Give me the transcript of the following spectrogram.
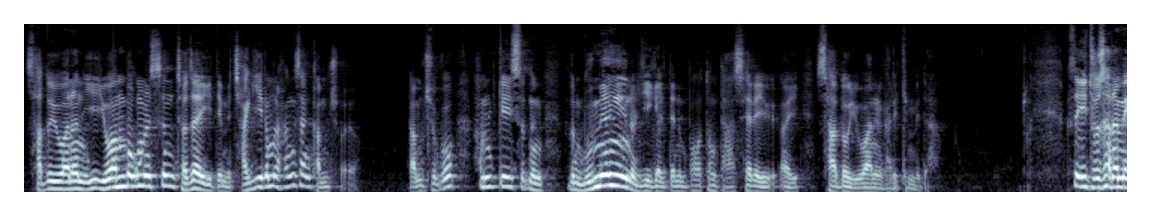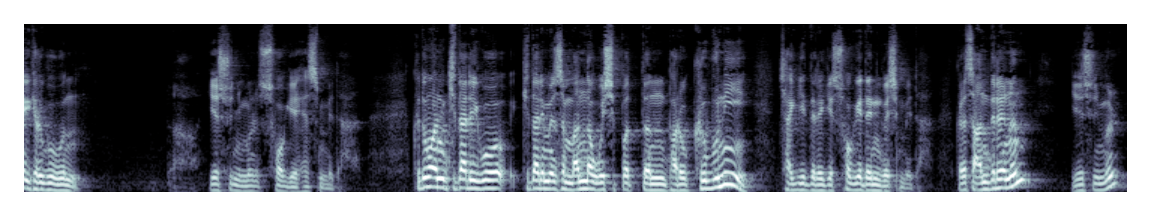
사도 요한은 이 요한복음을 쓴 저자이기 때문에 자기 이름을 항상 감춰요. 감추고 함께 있었던 무명인을 얘기할 때는 보통 다 세례 사도 요한을 가리킵니다. 그래서 이 두 사람에게 결국은 아, 예수님을 소개했습니다. 그동안 기다리고 기다리면서 만나고 싶었던 바로 그분이 자기들에게 소개된 것입니다. 그래서 안드레는 예수님을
